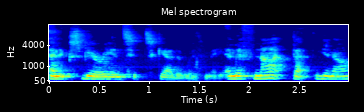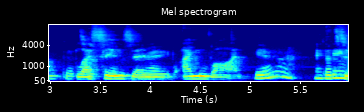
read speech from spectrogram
and experience it together with me. And if not, that you know, That's blessings, okay, and right. I move on. yeah. I That's think, a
